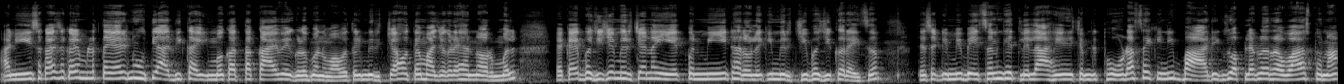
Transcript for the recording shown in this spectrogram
आणि सकाळी सकाळी म्हटलं तयारी नव्हती आधी काही. मग आता काय वेगळं बनवावं? तर मिरच्या होत्या माझ्याकडे ह्या नॉर्मल ह्या काय भजीच्या मिरच्या नाही आहेत पण मी ठरवलं की मिरची भजी करायचं. त्यासाठी मी बेसन घेतलेलं आहे. याच्यामध्ये थोडासा की नाही बारीक जो आपल्याकडे रवा असतो ना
